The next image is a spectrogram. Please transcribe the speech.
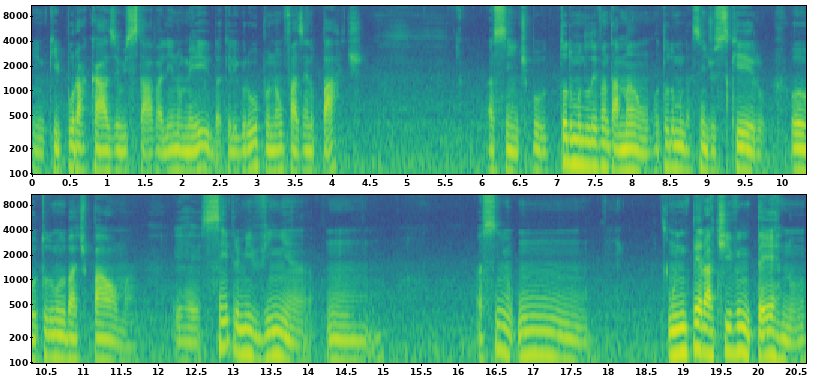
em que por acaso eu estava ali no meio daquele grupo, não fazendo parte. Assim, tipo, todo mundo levanta a mão, ou todo mundo acende o isqueiro, ou todo mundo bate palma. É, sempre me vinha um assim, um um imperativo interno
